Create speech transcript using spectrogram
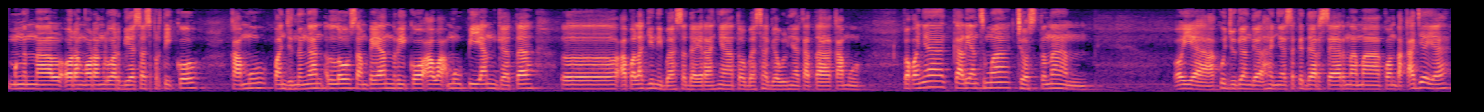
mengenal orang-orang luar biasa seperti ko kamu panjenengan lo sampean Riko awakmu pian gata eh, apalagi nih bahasa daerahnya atau bahasa gaulnya kata kamu pokoknya kalian semua jos tenan oh ya aku juga nggak hanya sekedar share nama kontak aja ya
